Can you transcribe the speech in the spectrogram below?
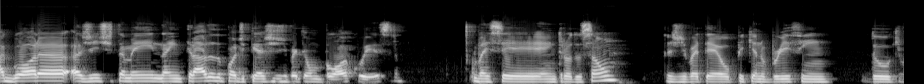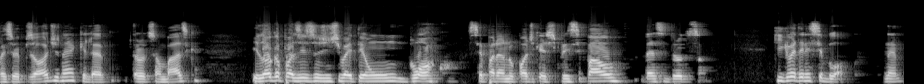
Agora a gente também, na entrada do podcast, a gente vai ter um bloco extra. Vai ser a introdução. A gente vai ter o pequeno briefing do que vai ser o episódio, né? Que é a introdução básica. E logo após isso a gente vai ter um bloco separando o podcast principal dessa introdução. O que, que vai ter nesse bloco, né?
